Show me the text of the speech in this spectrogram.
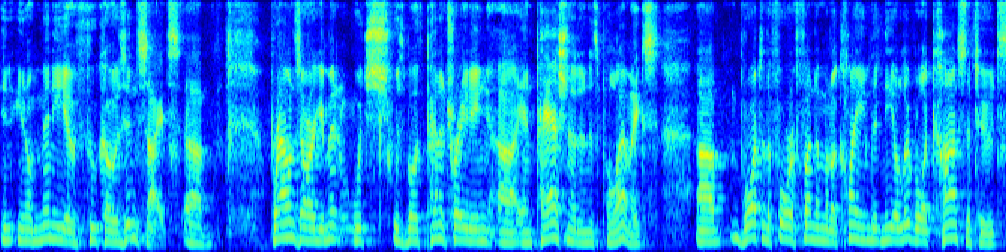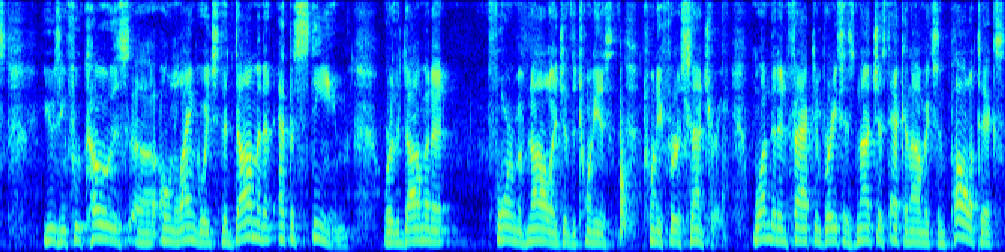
you know many of Foucault's insights. Uh, Brown's argument, which was both penetrating uh, and passionate in its polemics, uh, brought to the fore a fundamental claim that neoliberal constitutes using Foucault's uh, own language, the dominant episteme, or the dominant form of knowledge of the 20th, 21st century. One that, in fact, embraces not just economics and politics,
